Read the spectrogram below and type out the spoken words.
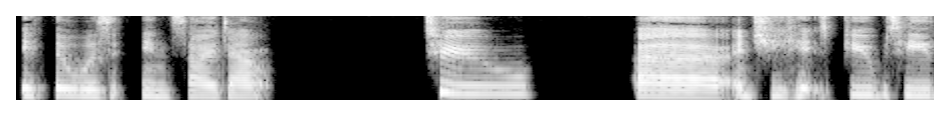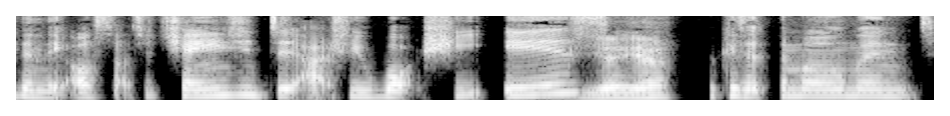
if there was Inside Out two, uh, and she hits puberty, then they all start to change into actually what she is? Yeah, yeah. Because at the moment,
